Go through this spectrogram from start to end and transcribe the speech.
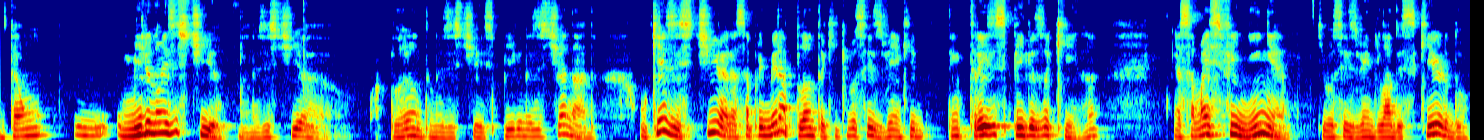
então o, o, milho não existia, né? não existia a planta, não existia a espiga, não existia nada. O que existia era essa primeira planta aqui que vocês veem aqui, tem três espigas aqui. Né? Essa mais fininha que vocês veem do lado esquerdo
